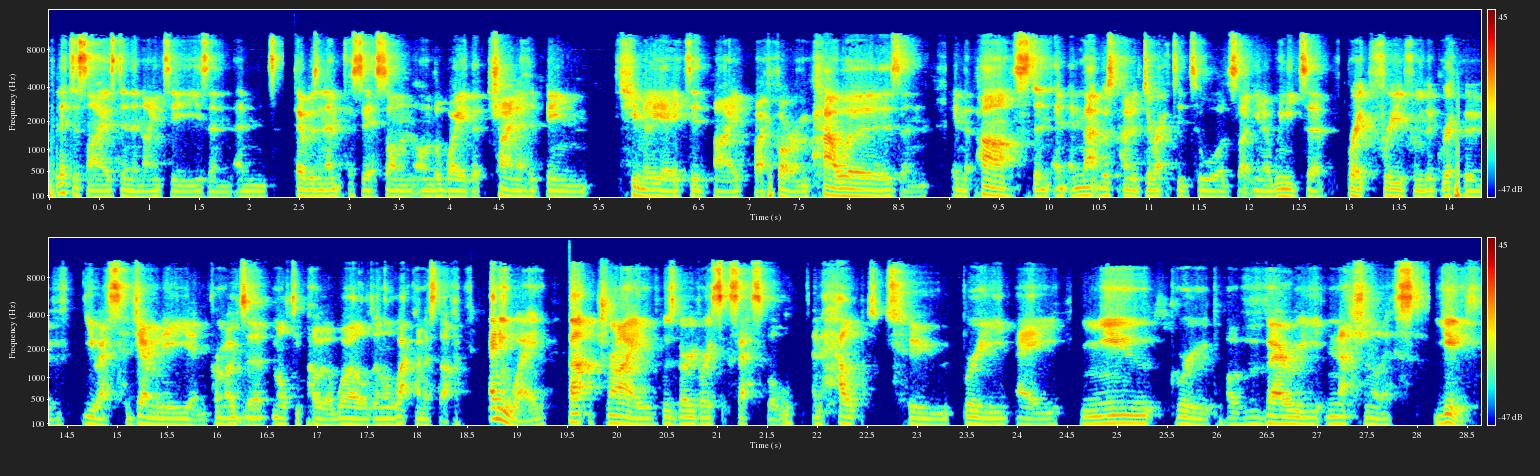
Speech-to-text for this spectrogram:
politicized in the 90s and and there was an emphasis on on the way that China had been humiliated by by foreign powers and in the past and, and and that was kind of directed towards like you know we need to break free from the grip of US hegemony and promote a mm-hmm. multipolar world and all that kind of stuff anyway that drive was very very successful and helped to breed a new group of very nationalist youth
